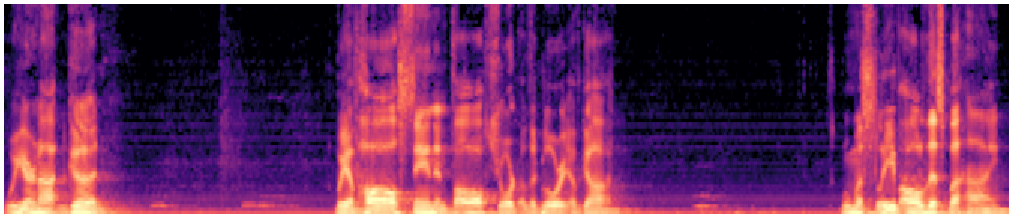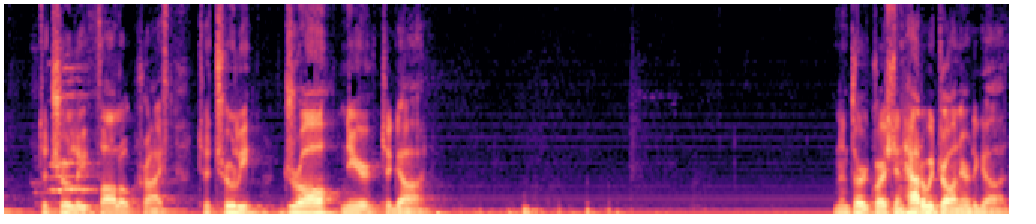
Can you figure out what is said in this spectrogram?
We are not good. We have all sinned and fall short of the glory of God. We must leave all of this behind to truly follow Christ, to truly draw near to God. And then, third question how do we draw near to God?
